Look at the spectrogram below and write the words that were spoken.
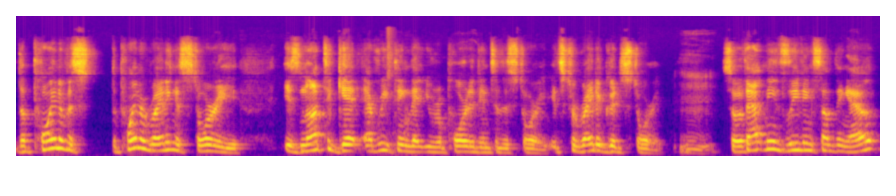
the point of a the point of writing a story is not to get everything that you reported into the story. It's to write a good story. Mm. So if that means leaving something out,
